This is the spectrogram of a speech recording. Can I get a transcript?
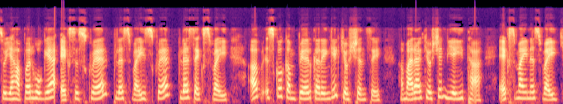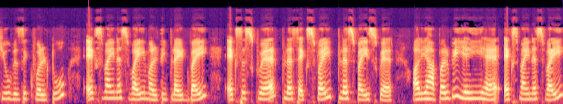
सो so, यहाँ पर हो गया x square plus y square plus x y अब इसको कंपेयर करेंगे क्वेश्चन से। हमारा क्वेश्चन यही था। X minus y cube is equal to x minus y multiplied by x square plus x y plus y square और यहाँ पर भी यही है। X minus y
